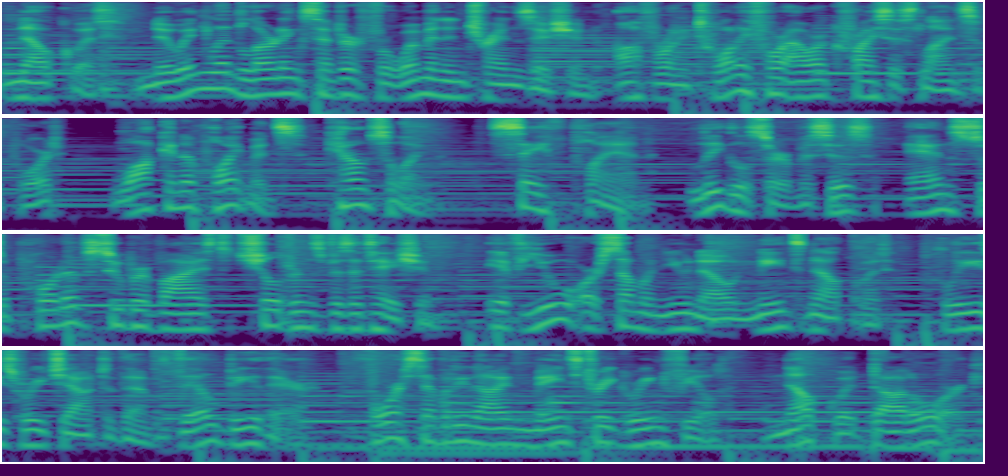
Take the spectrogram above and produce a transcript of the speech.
NELCWIT, New England Learning Center for Women in Transition, offering 24 hour crisis line support, walk in appointments, counseling, safe plan, legal services, and supportive supervised children's visitation. If you or someone you know needs NELCWIT, please reach out to them. They'll be there. 479 Main Street, Greenfield, nelcwit.org,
